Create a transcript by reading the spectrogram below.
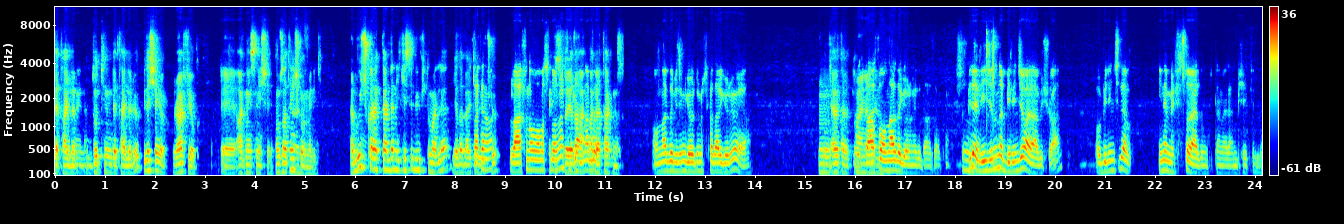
detayları, aynen. Dottie'nin detayları yok. Bir de şey yok. Ralph yok. Ee, Agnes'in eşi. Onu zaten hiç Evet. görmedik. Yani bu üç karakterden ikisi büyük ihtimalle ya da belki Zaten de üçü. Ralph'ın olmaması normal Mephisto ya çünkü da onlar da, Agatha Agnes. onlar da bizim gördüğümüz kadar görüyor ya. Hı, evet evet Ralph'ı onlar da görmedi daha zaten. Şimdi- Bir de Vision'ın da bilinci var abi şu an. O bilinci de yine Mephisto verdi muhtemelen bir şekilde.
